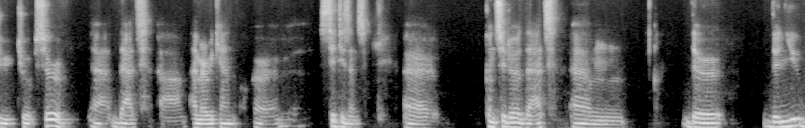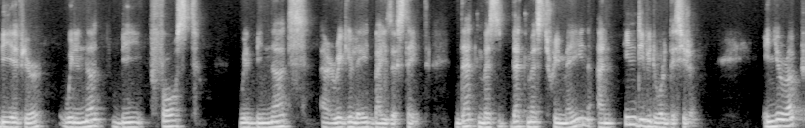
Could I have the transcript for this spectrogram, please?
to to observe uh, that uh, American citizens consider that um, the, the new behavior will not be forced, will be not uh, regulated by the state. That must, that must remain an individual decision. In Europe,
